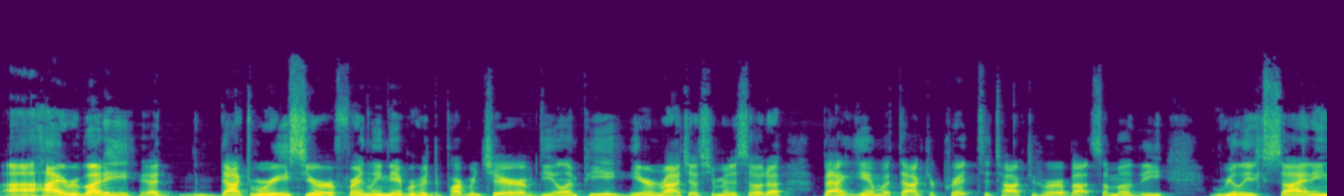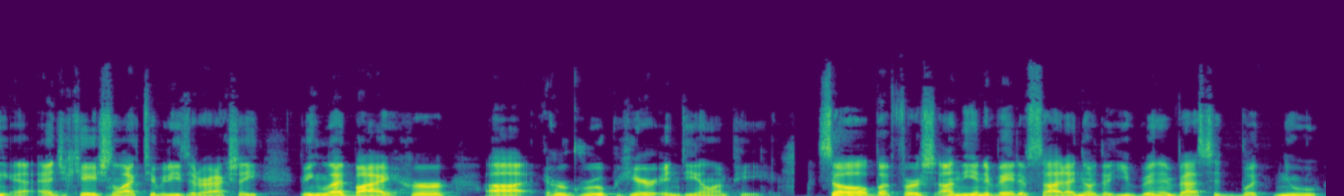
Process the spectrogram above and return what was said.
Uh, hi, everybody. Uh, Dr. Morice, your friendly neighborhood department chair of DLMP here in Rochester, Minnesota, back again with Dr. Pritt to talk to her about some of the really exciting uh, educational activities that are actually being led by her uh, her group here in DLMP. So, but first on the innovative side, I know that you've been invested with new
